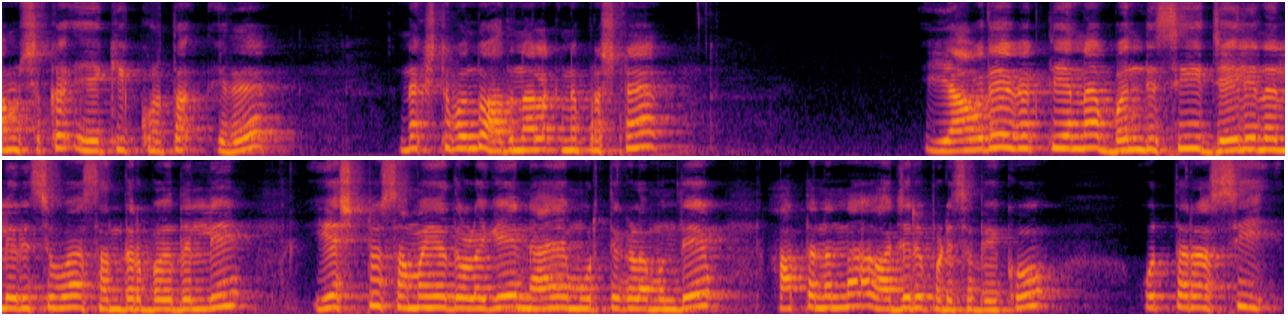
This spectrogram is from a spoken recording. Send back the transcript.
ಆಂಶಿಕ ಏಕೀಕೃತ ಇದೆ. ನೆಕ್ಸ್ಟ್ ಬಂದು ಹದಿನಾಲ್ಕನೇ ಪ್ರಶ್ನೆ ಯಾವುದೇ ವ್ಯಕ್ತಿಯನ್ನು ಬಂಧಿಸಿ ಜೈಲಿನಲ್ಲಿರಿಸುವ ಸಂದರ್ಭದಲ್ಲಿ ಎಷ್ಟು ಸಮಯದೊಳಗೆ ನ್ಯಾಯಮೂರ್ತಿಗಳ ಮುಂದೆ ಆತನನ್ನು ಹಾಜರುಪಡಿಸಬೇಕು? ಉತ್ತರ ಸಿ.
